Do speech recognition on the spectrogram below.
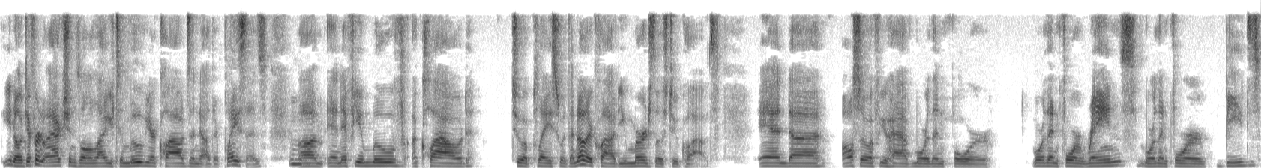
you know, different actions will allow you to move your clouds into other places. Mhm. Um, and if you move a cloud to a place with another cloud, you merge those two clouds. And uh, also, if you have more than four, more than four rains, more than four beads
